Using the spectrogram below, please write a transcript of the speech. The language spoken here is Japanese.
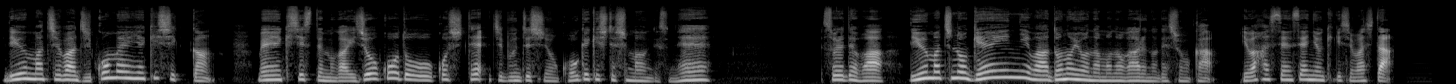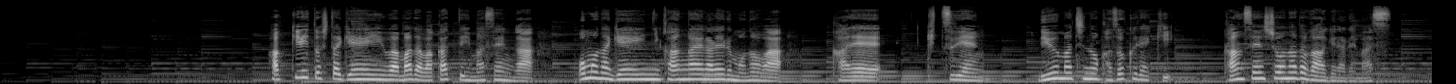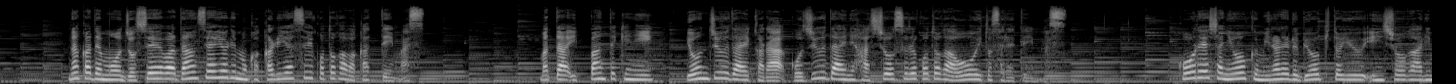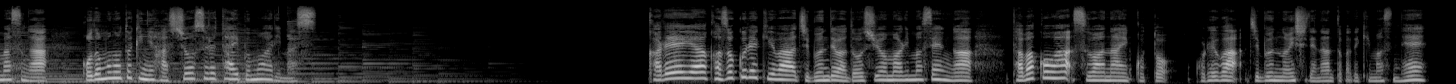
リウマチは自己免疫疾患。免疫システムが異常行動を起こして自分自身を攻撃してしまうんですね。それでは、リウマチの原因にはどのようなものがあるのでしょうか？岩橋先生にお聞きしました。はっきりとした原因はまだ分かっていませんが、主な原因に考えられるものは、加齢、喫煙、リウマチの家族歴、感染症などが挙げられます。中でも女性は男性よりもかかりやすいことが分かっていますまた一般的に40代から50代に発症することが多いとされています高齢者に多く見られる病気という印象がありますが子供の時に発症するタイプもあります加齢や家族歴は自分ではどうしようもありませんがタバコは吸わないことこれは自分の意思で何とかできますね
